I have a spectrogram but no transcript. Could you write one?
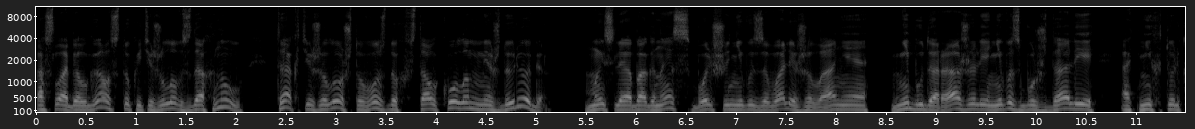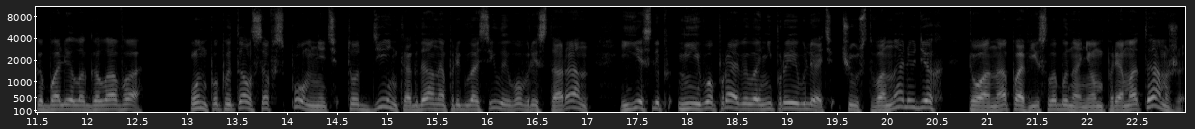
ослабил галстук и тяжело вздохнул, так тяжело, что воздух встал колом между ребер. Мысли об Агнес больше не вызывали желания, не будоражили, не возбуждали, от них только болела голова. Он попытался вспомнить тот день, когда она пригласила его в ресторан, и если б не его правило не проявлять чувства на людях, то она повисла бы на нем прямо там же.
